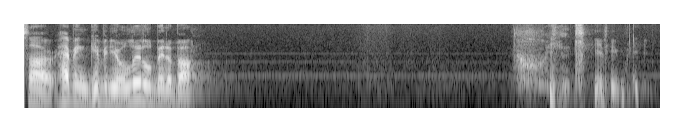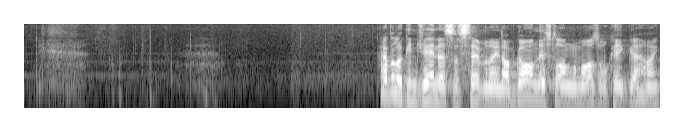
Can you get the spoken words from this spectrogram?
So, having given you a little bit of a Are you kidding. me? Have a look in Genesis 17. I've gone this long, I might as well keep going.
